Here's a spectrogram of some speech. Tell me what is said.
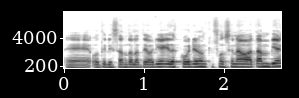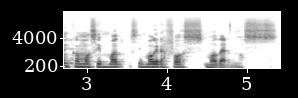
eh, utilizando la teoría y descubrieron que funcionaba tan bien como sismógrafos modernos.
